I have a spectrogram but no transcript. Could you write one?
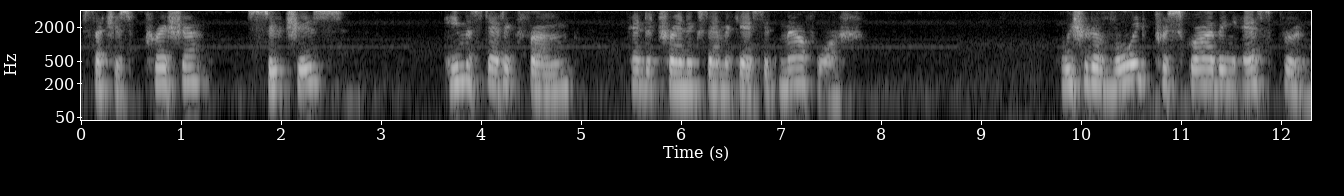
such as pressure, sutures, hemostatic foam, and a tranexamic acid mouthwash. We should avoid prescribing aspirin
